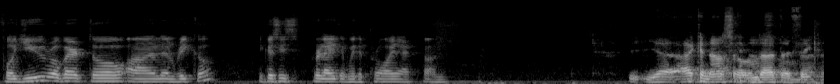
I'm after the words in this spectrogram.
for you, Roberto and Enrico, because it's related with the project. And yeah, I can answer on that, I think.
